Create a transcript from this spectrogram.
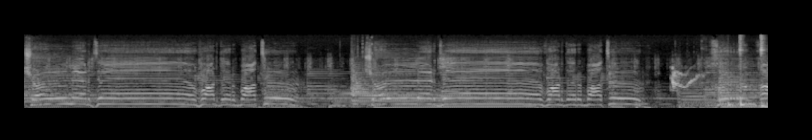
Çöllerde vardır batır Çöllerde vardır batır Hırrımga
